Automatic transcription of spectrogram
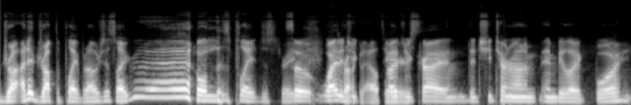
drop. I didn't drop the plate, but I was just like "Ah," on this plate, just straight. So why did you crocodile why did you cry? And did she turn around and, and be like, "Boy,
